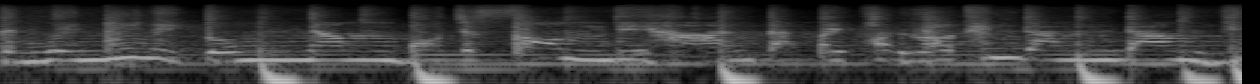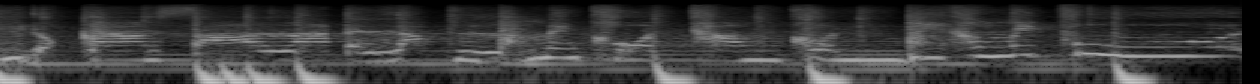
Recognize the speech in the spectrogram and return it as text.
จีโร่แต่เว้นี้ในตุ้มนำบอกจะซ่อมวิหาร แต่ไปผ่อนรถทั้งดังดังยืดออกกลางศาลาแต่ลับหลังแม่งโคตรทำคนดีเขาไม่พูด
